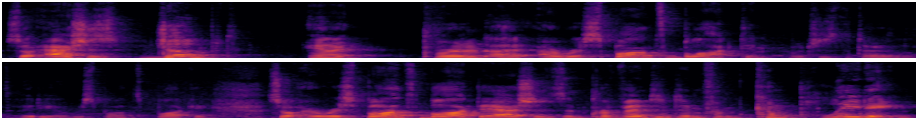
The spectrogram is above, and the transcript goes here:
So Ashes jumped, and I a response blocked him, which is the title of the video, response blocking. So a response blocked Ashes and prevented him from completing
